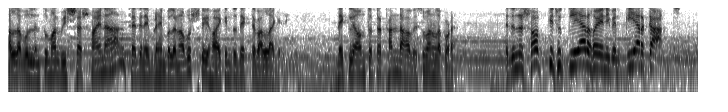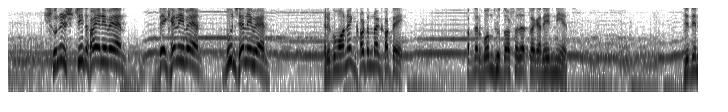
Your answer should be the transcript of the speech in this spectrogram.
আল্লাহ বললেন, তোমার বিশ্বাস হয় না? সেদিন ইব্রাহিম বললেন, অবশ্যই হয়, কিন্তু দেখতে ভালো লাগে দেখলে অন্তরটা ঠান্ডা হবে, সুবহানাল্লাহ পড়া। এজন্য সবকিছু ক্লিয়ার হয়ে নিবেন, ক্লিয়ার কাট। সুনিশ্চিত হয়ে নেবেন, দেখে নিবেন, বুঝে নিবেন। এরকম অনেক ঘটনা ঘটে। আপনার বন্ধু দশ হাজার টাকা ঋণ নিয়েছে। যেদিন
